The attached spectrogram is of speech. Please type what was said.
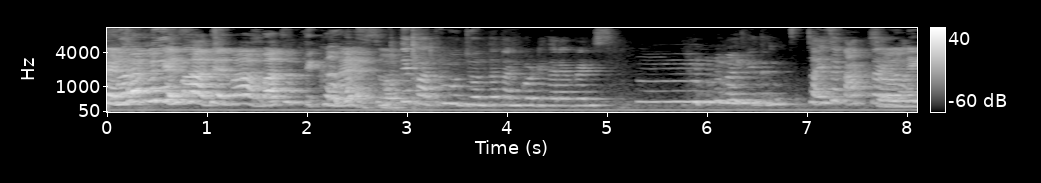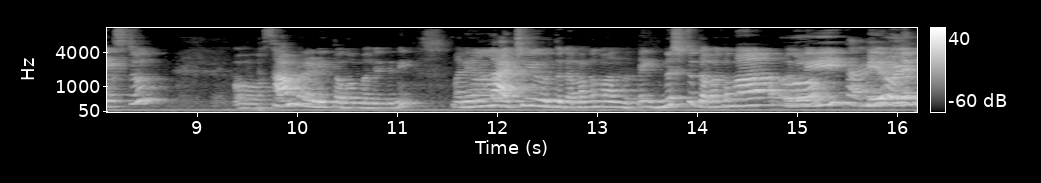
ಹೆಣ್ಮಕ್ಳು ಕೆಲಸ ಅದೇ ಅಲ್ವಾ ಬಾತ್ರೂಮ್ ತಿಕ್ಕದೆ ಸೊ ಮತ್ತೆ ಬಾತ್ರೂಮ್ ಮುಚ್ಚು ಅಂತ ತಂದ್ಕೊಟ್ಟಿದ್ದಾರೆ ಫ್ರೆಂಡ್ಸ್ ನನಗೆ ಇದನ್ನ ಸಹಿಸಕ್ ಆಗ್ತಾ ಸೊ ಇಲ್ಲ ನೆಕ್ಸ್ಟ್ ಸಾಂಬ್ರಾಣಿ ತಗೊಂಡ್ ಬಂದಿದ್ದೀನಿ. ಮನೆಯೆಲ್ಲ ಆಕ್ಚುಲಿ ಇವ್ರದ್ದು ಘಮ ಘಮ ಅನ್ನುತ್ತೆ ಇನ್ನಷ್ಟು ಘಮ ಘಮ ದೇವ್ರು. ಒಳ್ಳೇದ್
